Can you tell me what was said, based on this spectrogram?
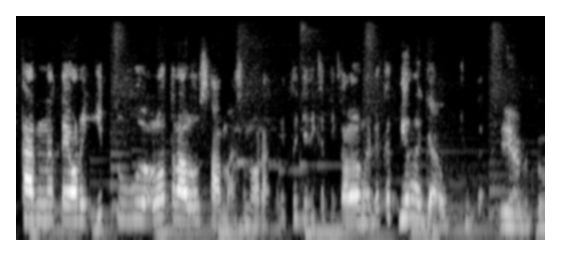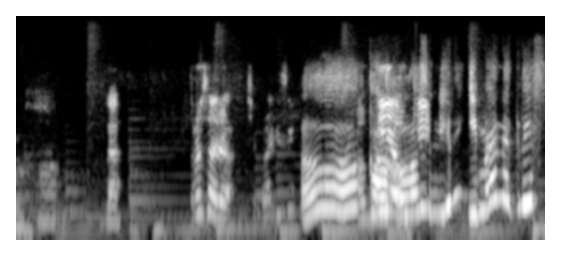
karena teori itu lo terlalu sama sama orang itu jadi ketika lo nggak deket dia nggak jauh juga Iya betul. Oh, Dan terus ada siapa lagi sih? oh Ogi, kalau lo Ogi. sendiri gimana Griff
